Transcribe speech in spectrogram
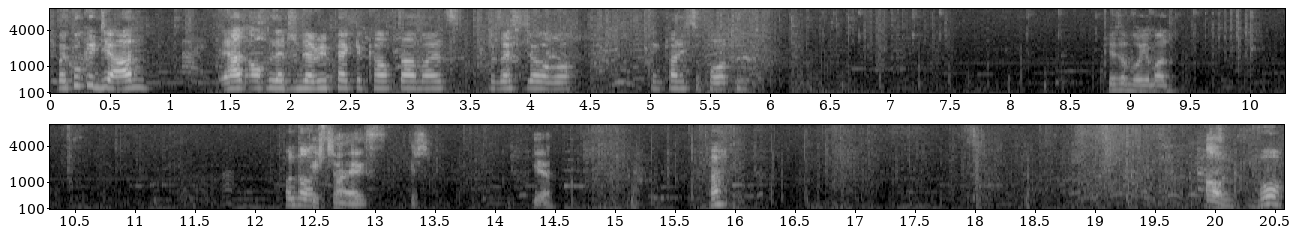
Ich meine, guck ihn dir an. Er hat auch ein Legendary Pack gekauft damals für 60 Euro. Den kann ich supporten. Hier ist irgendwo jemand. Unter uns. Ich ex. Ich, hier. Hä? Oh, Wo?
